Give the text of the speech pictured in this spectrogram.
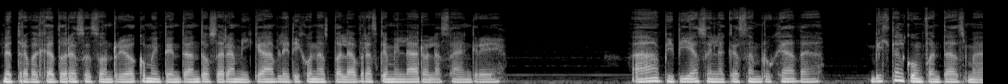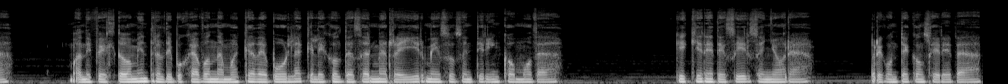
La trabajadora se sonrió como intentando ser amigable y dijo unas palabras que me helaron la sangre. Ah, vivías en la casa embrujada. ¿Viste algún fantasma? Manifestó mientras dibujaba una mueca de burla que lejos de hacerme reír me hizo sentir incómoda. ¿Qué quiere decir, señora? Pregunté con seriedad.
